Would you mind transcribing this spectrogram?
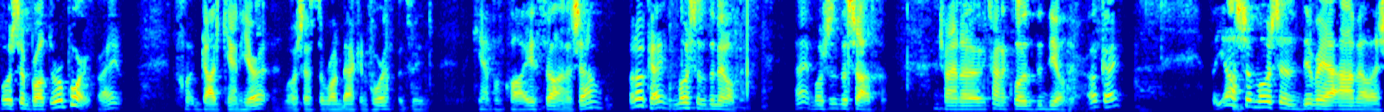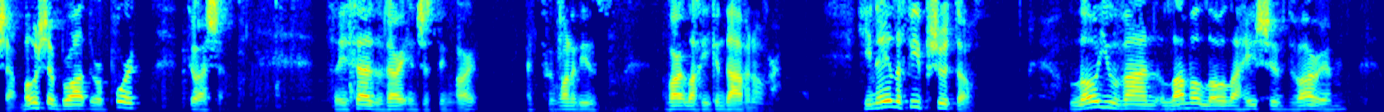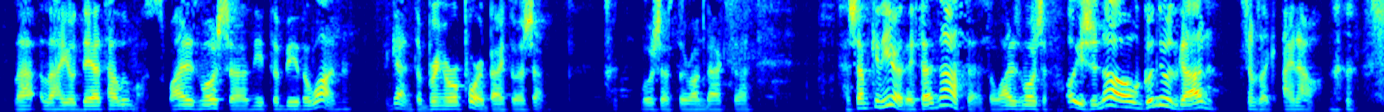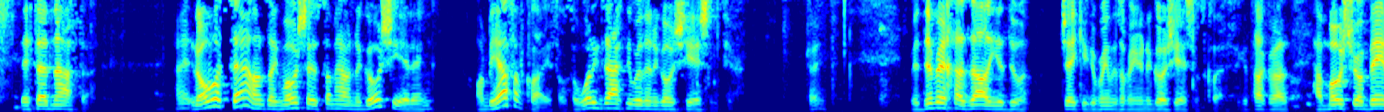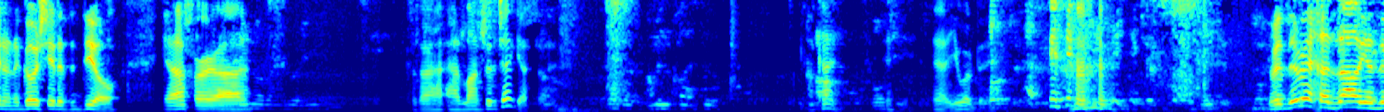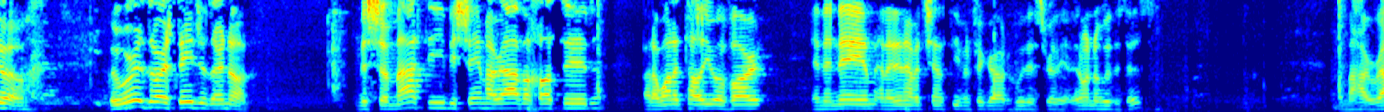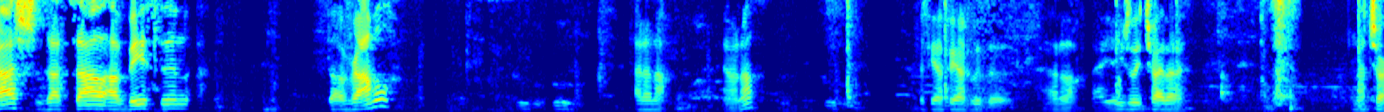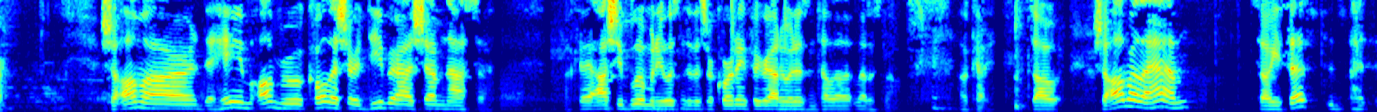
Moshe brought the report. Right? God can't hear it. Moshe has to run back and forth between the camp of Klal Yisrael and Hashem. But okay, Moshe's the middleman. Right? Moshe's the shadchan, trying to trying to close the deal here. Okay. But Vayoshev Moshe as divrei ha'am el Hashem. Moshe brought the report to Hashem. So he says a very interesting vart. It's one of these vart lach you can daven over. Hine lefi pshuto. Lo yuvan lama lo laheshiv dvarim la- lahayodea talumos. Why does Moshe need to be the one, again, to bring a report back to Hashem? Moshe has to run back to Hashem can hear. They said Nasa. So why does Moshe, oh, you should know, good news, God. Hashem's like, I know. they said Nasa. Right? It almost sounds like Moshe is somehow negotiating on behalf of Klal Yisrael. So what exactly were the negotiations here? Okay. V'divrei Chazal Yaduim. Jake, you can bring this up in your negotiations class. You can talk about how Moshe Rabbeinu negotiated the deal. Yeah, for uh, because I had lunch with Jake yesterday. I'm in the class too. Okay. Ah, oh, Bullshit. Yeah, you would be. V'divrei Chazal Yaduim. The words of our sages are known. Vishamati b'shem harav chasid. But I want to tell you of art in the name, and I didn't have a chance to even figure out who this really is. They don't know who this is. Maharash Zatzal Avbesin the Avramel? Google, Google. I don't know. I don't know. First, you gotta figure out who the. I don't know. I usually try to. I'm not sure. Sha'amar Deheim Amru Kol Asher Diber Hashem Nasa. Okay, Ashi Bloom. When you listen to this recording, figure out who it is and tell let us know. Okay, so Sha'amar Lahem. So he says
